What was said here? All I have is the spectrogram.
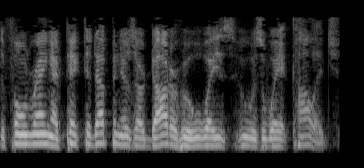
The phone rang. I picked it up, and it was our daughter who was, who was away at college.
